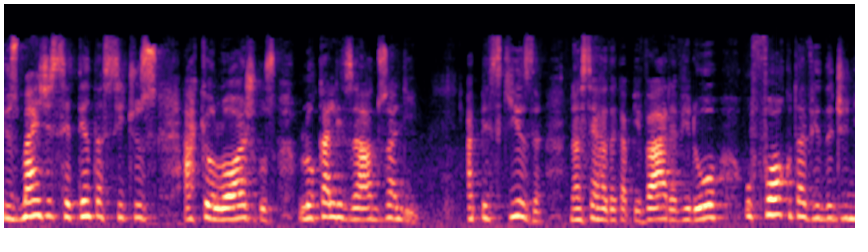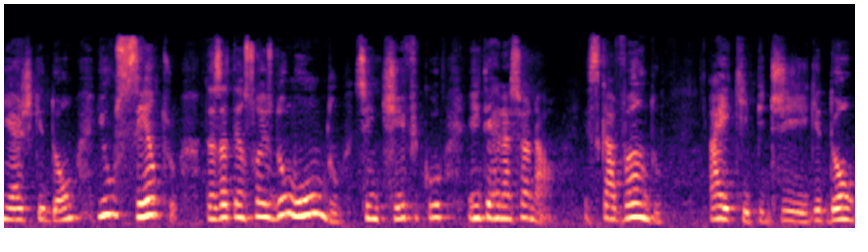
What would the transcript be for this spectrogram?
e os mais de 70 sítios arqueológicos localizados ali. A pesquisa na Serra da Capivara virou o foco da vida de Nied Guidon e um centro das atenções do mundo científico internacional. Escavando a equipe de Guidon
